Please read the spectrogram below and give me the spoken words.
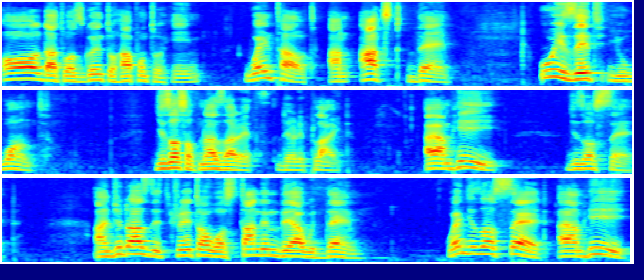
all that was going to happen to him, went out and asked them, Who is it you want? Jesus of Nazareth, they replied. I am he, Jesus said. And Judas the traitor was standing there with them. When Jesus said, I am he,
